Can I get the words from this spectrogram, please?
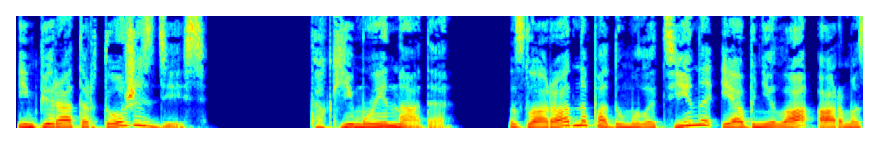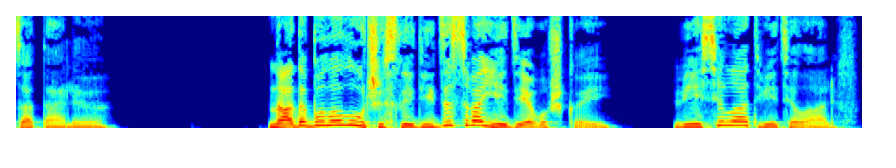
Император тоже здесь? Так ему и надо. Злорадно подумала Тина и обняла Арма за талию. «Надо было лучше следить за своей девушкой», — весело ответил Альф.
